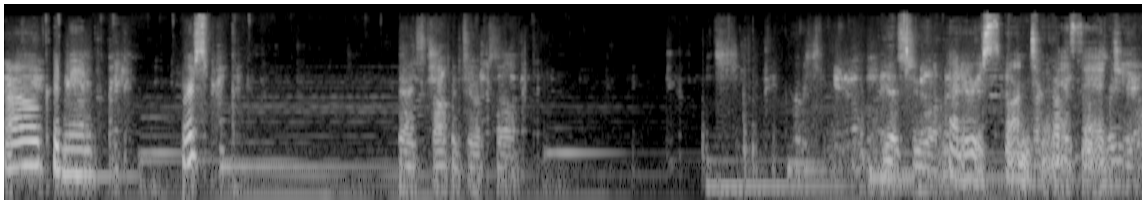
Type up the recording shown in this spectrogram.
How could man. Where's. Yeah, he's talking to himself. Yes, you are. Gotta respond to a They're coming to message. the radio.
